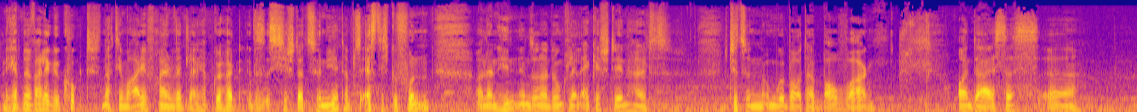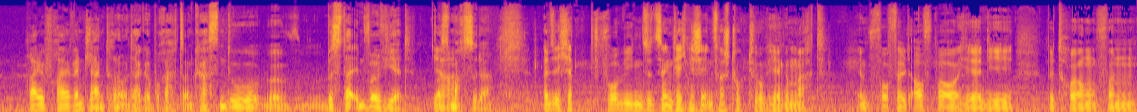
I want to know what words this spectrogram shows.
Und ich habe eine Weile geguckt nach dem radiofreien Wendler. Ich habe gehört, das ist hier stationiert, habe es erst nicht gefunden. Und dann hinten in so einer dunklen Ecke stehen halt, steht so ein umgebauter Bauwagen. Und da ist das äh, radiofreie Wendland drin untergebracht. Und Carsten, du äh, bist da involviert. Was Ja. machst du da? Also ich habe vorwiegend sozusagen technische Infrastruktur hier gemacht. Im Vorfeldaufbau hier die Betreuung von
